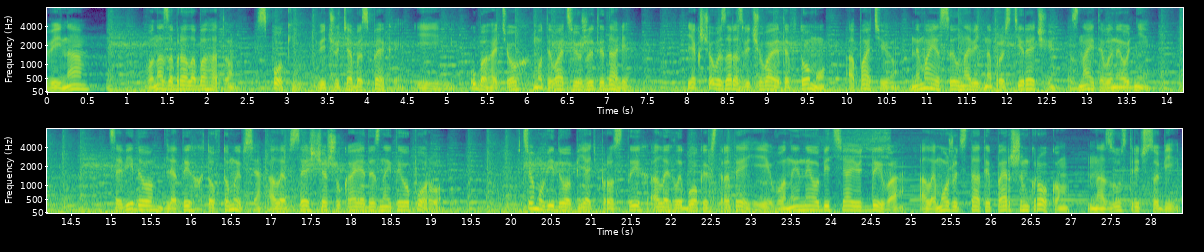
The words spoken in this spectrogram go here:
Війна вона забрала багато спокій, відчуття безпеки і у багатьох мотивацію жити далі. Якщо ви зараз відчуваєте втому, апатію, немає сил навіть на прості речі, знайте, ви не одні. Це відео для тих, хто втомився, але все ще шукає, де знайти опору. В цьому відео 5 простих, але глибоких стратегій. Вони не обіцяють дива, але можуть стати першим кроком назустріч собі.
